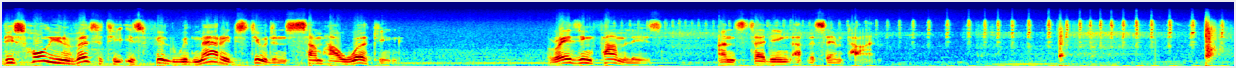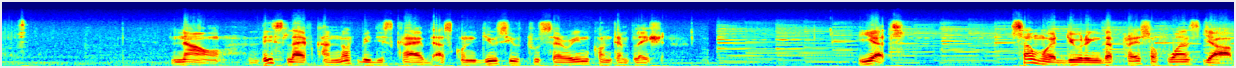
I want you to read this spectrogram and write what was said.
This whole university is filled with married students somehow working, raising families, and studying at the same time. Now, this life cannot be described as conducive to serene contemplation. Yet, somewhere during the press of one's job,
